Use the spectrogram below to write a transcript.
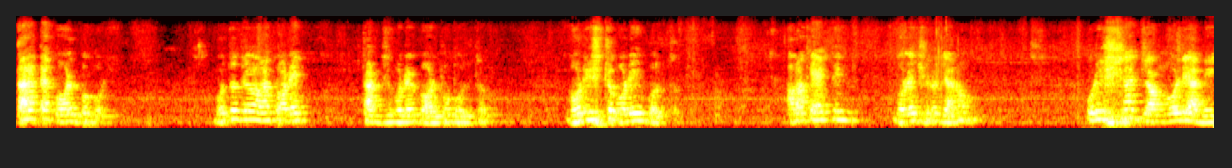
তার একটা গল্প বলি বুদ্ধদেব আমাকে অনেক তার জীবনের গল্প বলতো, ঘনিষ্ঠ বলেই বলতো। আমাকে একদিন বলেছিল, জানো, উড়িষ্যার জঙ্গলে আমি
